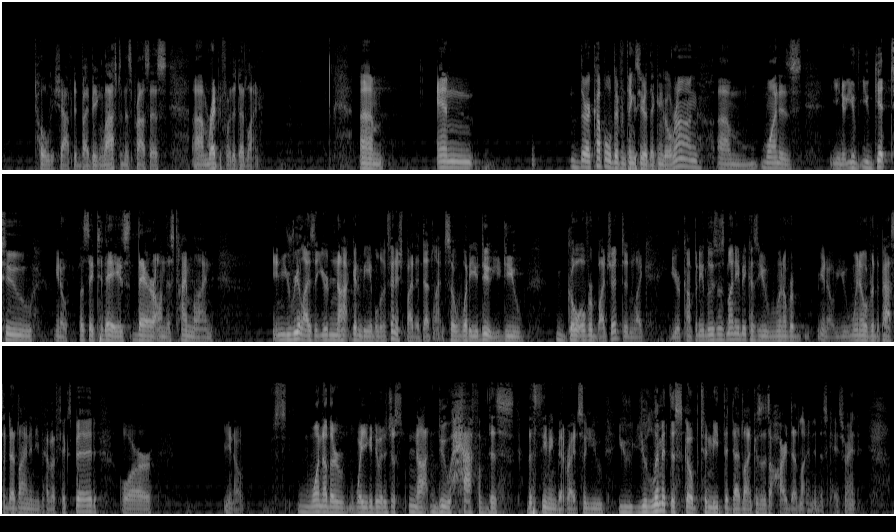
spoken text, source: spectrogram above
totally shafted by being last in this process um, right before the deadline. Um, and there are a couple of different things here that can go wrong. Um, one is, you know, you you get to, you know, let's say today's there on this timeline, and you realize that you're not going to be able to finish by the deadline. So what do you do? You do you go over budget and like your company loses money because you went over, you know, you went over the past deadline and you have a fixed bid, or you know, one other way you could do it is just not do half of this the theming bit, right? So you you you limit the scope to meet the deadline because it's a hard deadline in this case, right?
